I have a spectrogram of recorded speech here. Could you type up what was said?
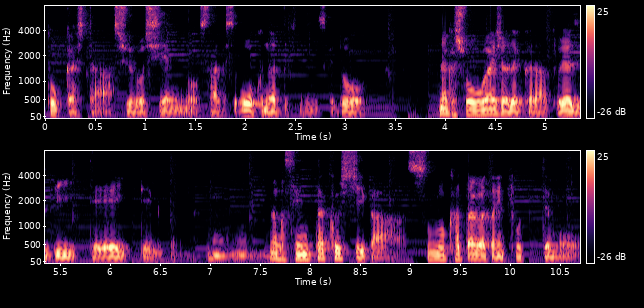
特化した就労支援のサービス多くなってきてるんですけど、なんか障害者だからとりあえず B 行って A 行ってみたいな。なんか選択肢がその方々にとっても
